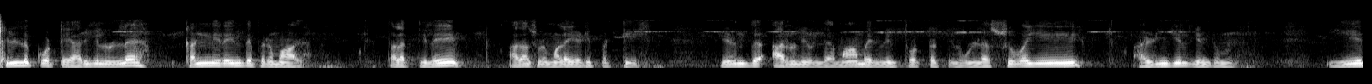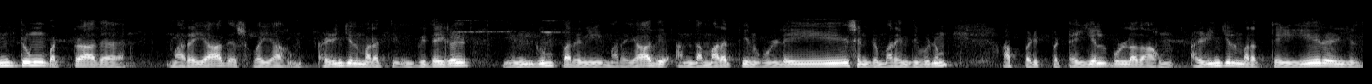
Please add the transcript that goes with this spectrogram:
கிள்ளுக்கோட்டை அருகிலுள்ள கண்ணிறைந்த பெருமாள் தலத்திலே அதான் சொல்லும் மலையடிப்பட்டி எழுந்து அருளியுள்ள மாமருவின் தோட்டத்தில் உள்ள சுவையே அழிஞ்சில் என்றும் என்றும் வற்றாத மறையாத சுவையாகும். அழிஞ்சில் மரத்தின் விதைகள் எங்கும் பரவி மறையாது. அந்த மரத்தின் உள்ளே சென்று மறைந்துவிடும். அப்படிப்பட்ட இயல்புள்ளதாகும் அழிஞ்சில் மரத்தை ஏரழிஞ்சில்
